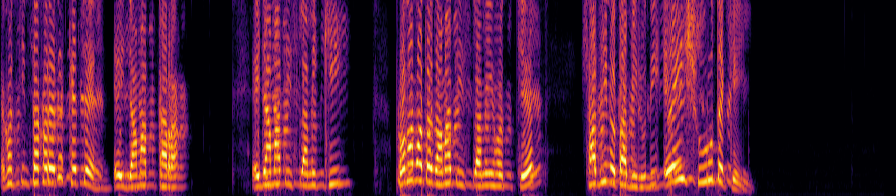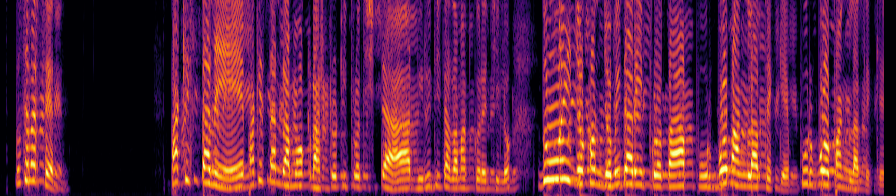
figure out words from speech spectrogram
এখন চিন্তা করে দেখেছেন এই জামাত কারা? এই জামাত ইসলামী কি? প্রথমত জামাত ইসলামী হচ্ছে স্বাধীনতা বিরোধী এই শুরু থেকেই। বুঝতে পারছেন? পাকিস্তানে পাকিস্তান নামক রাষ্ট্রটি প্রতিষ্ঠার বিরোধিতা জামাত করেছিল। দুই যখন জমিদারি প্রথা পূর্ব বাংলা থেকে, পূর্ব বাংলা থেকে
